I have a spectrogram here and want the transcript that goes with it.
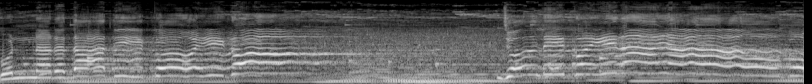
কন্যার দাদি কই গো? জলদি আও গো।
